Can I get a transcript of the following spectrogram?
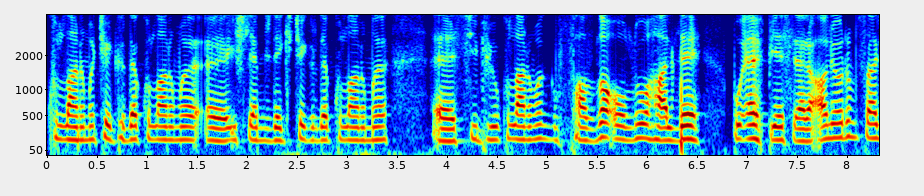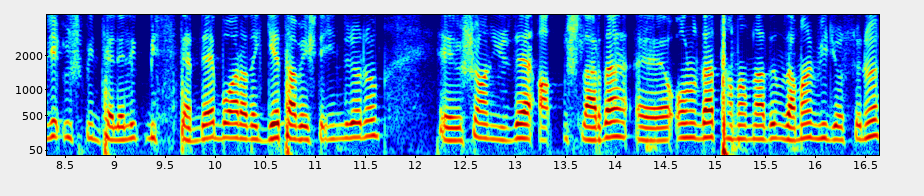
kullanımı, çekirdek kullanımı, e, işlemcideki çekirdek kullanımı, e, CPU kullanımı fazla olduğu halde bu FPS'leri alıyorum. Sadece 3000 TL'lik bir sistemde. Bu arada GTA 5'te indiriyorum. E, şu an %60'larda. E, onu da tamamladığım zaman videosunu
